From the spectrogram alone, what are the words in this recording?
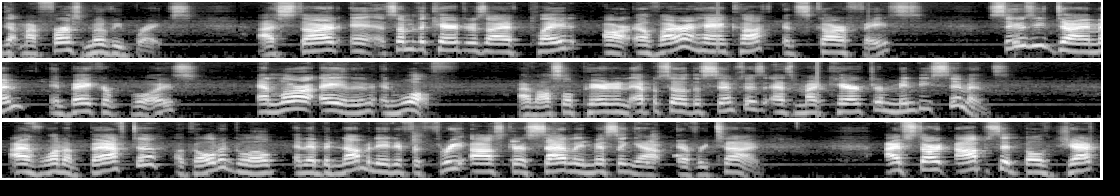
got my first movie breaks. I starred in some of the characters I have played are Elvira Hancock in Scarface, Susie Diamond in Baker Boys, and Laura Allen in Wolf. I've also appeared in an episode of The Simpsons as my character Mindy Simmons. I have won a BAFTA, a Golden Globe, and have been nominated for three Oscars, sadly missing out every time. I've starred opposite both Jack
